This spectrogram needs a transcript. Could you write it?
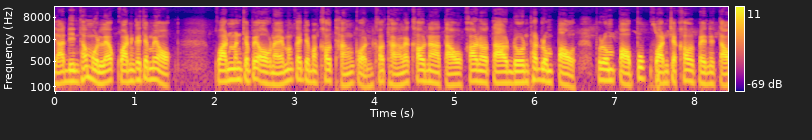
ยาดินทั้งหมดแล้วควันก็จะไม่ออก ควันมันจะไปออกไหนมันก็จะมาเข้าถังก่อนเข้าถังแล้วเข้าหน้าเตา เข้าหน้าเตาโดนพัดลมเป่าพัดลมเป่าปุ๊บควันจะเข้าไปในเตา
